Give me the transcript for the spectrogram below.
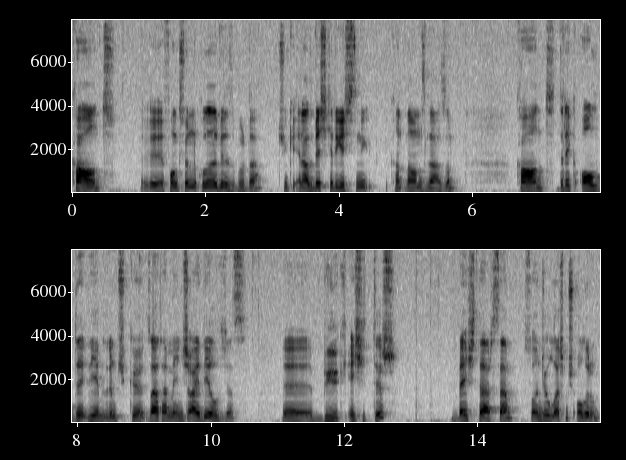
count e, fonksiyonunu kullanabiliriz burada. Çünkü en az 5 kere geçtiğini kanıtlamamız lazım. Count direkt all de, diyebilirim çünkü zaten manager ID alacağız e, büyük eşittir 5 dersem sonuca ulaşmış olurum.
